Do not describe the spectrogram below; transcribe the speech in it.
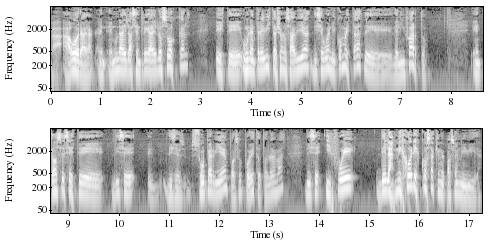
ahora, en, en una de las entregas de los Oscars, este, una entrevista, yo no sabía, dice, bueno, ¿y cómo estás de, del infarto? Entonces, este, dice, eh, dice, súper bien, por supuesto, todo lo demás, dice, y fue de las mejores cosas que me pasó en mi vida.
